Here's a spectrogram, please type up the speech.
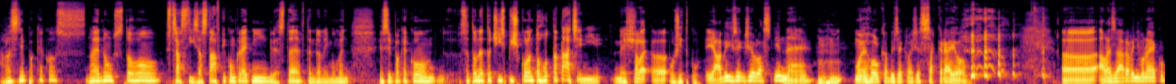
A vlastně pak jako najednou z toho, z třeba z té zastávky konkrétní, kde jste v ten daný moment, jestli pak jako se to netočí spíš kolem toho natáčení, než Hele, eh, požitku. Já bych řekl, že vlastně ne. Mm-hmm. Moje holka by řekla, že sakra jo. Uh, ale zároveň ona je jako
